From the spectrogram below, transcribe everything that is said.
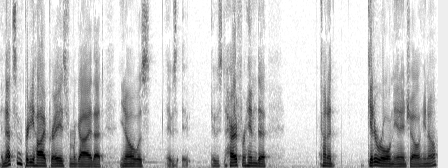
and that's some pretty high praise from a guy that you know was it was it, it was hard for him to kind of get a role in the NHL, you know.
